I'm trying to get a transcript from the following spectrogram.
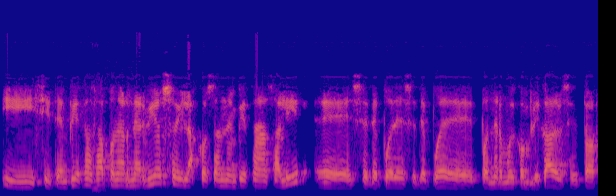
y si te empiezas a poner nervioso y las cosas no empiezan a salir, eh, se te puede se te puede poner muy complicado el sector.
